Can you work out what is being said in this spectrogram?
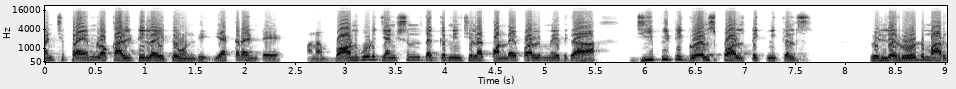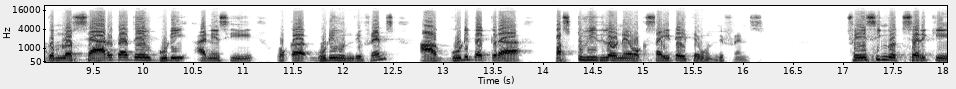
మంచి ప్రైమ్ లొకాలిటీలో అయితే ఉంది. ఎక్కడంటే మన బానుగూడి జంక్షన్ దగ్గర నుంచి ఇలా కొండైపాలెం మీదుగా జీపీటీ గర్ల్స్ పాలిటెక్నికల్స్ వెళ్ళే రోడ్డు మార్గంలో శారదాదేవి గుడి అనేసి ఒక గుడి ఉంది ఫ్రెండ్స్. ఆ గుడి దగ్గర ఫస్ట్ వీధిలోనే ఒక సైట్ అయితే ఉంది ఫ్రెండ్స్. ఫేసింగ్ వచ్చేసరికి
